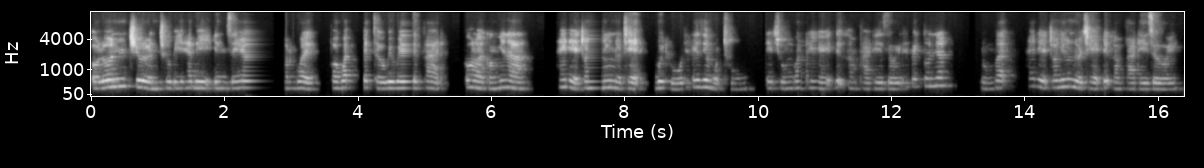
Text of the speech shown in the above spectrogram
Alone children to be happy in their own way, for what better we will decide. Câu nói có nghĩa là hay để cho những đứa trẻ vui thú theo cách riêng của chúng để chúng có thể tự khám phá thế giới theo cách tốt nhất. Đúng vậy hãy để cho những đứa trẻ tự khám phá thế giới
